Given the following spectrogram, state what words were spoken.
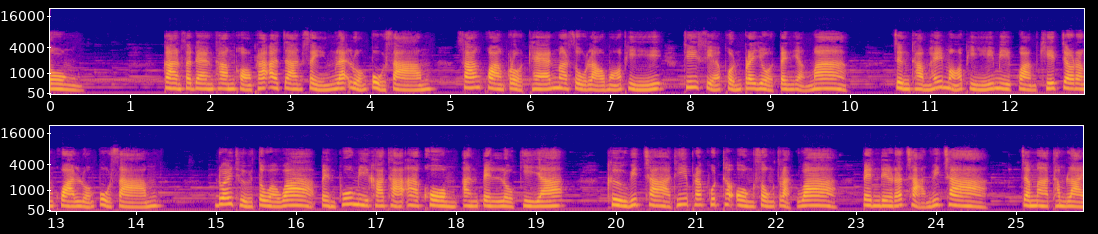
ลง การแสดงธรรมของพระอาจารย์สิงห์และหลวงปู่สามสร้างความโกรธแค้นมาสู่เหล่าหมอผีที่เสียผลประโยชน์เป็นอย่างมาก จึงทำให้หมอผีมีความคิดจะรังควานหลวงปู่สามด้วยถือตัวว่าเป็นผู้มีคาถาอาคมอันเป็นโลกียะ คือวิชาที่พระพุทธองค์ทรงตรัสว่า เป็นเดรัจฉานวิชา จะมาทำลาย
